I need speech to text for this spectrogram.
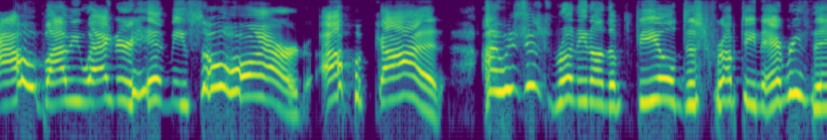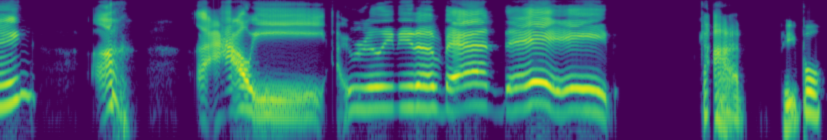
ow, Bobby Wagner hit me so hard. Oh, God. I was just running on the field, disrupting everything. Uh, owie. I really need a band aid. God, people,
